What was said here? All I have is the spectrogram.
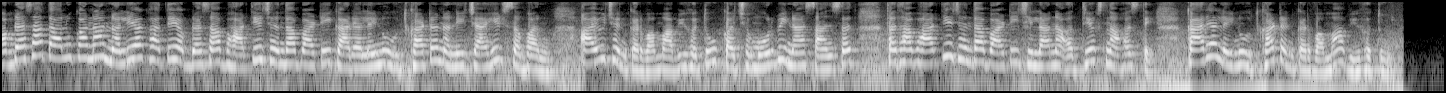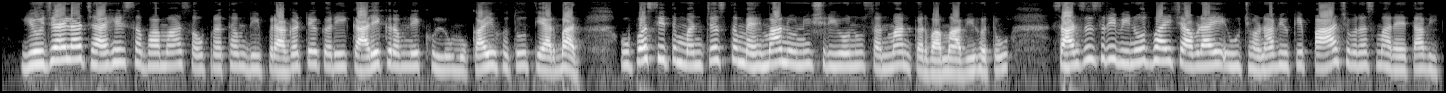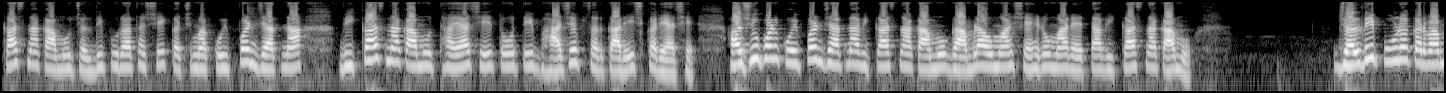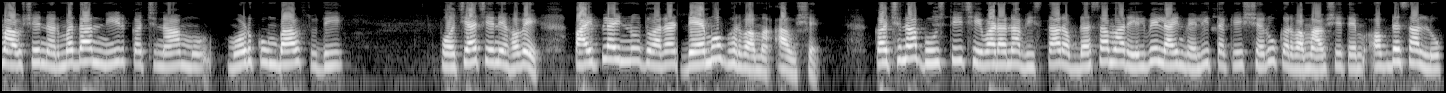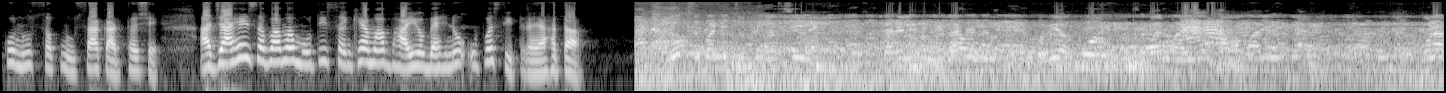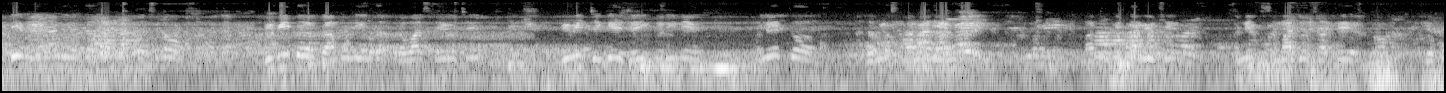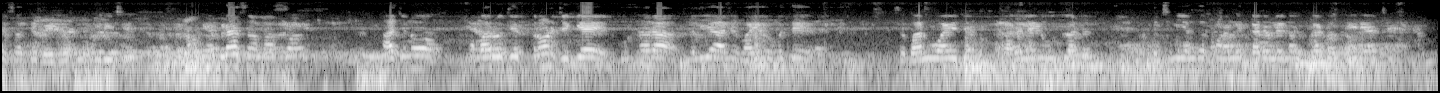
અબડાસા તાલુકાના નલિયા ખાતે અબડાસા ભારતીય જનતા પાર્ટી કાર્યાલયનું ઉદ્ઘાટન અને જાહેર સભાનું આયોજન કરવામાં આવ્યું હતું. કચ્છ મોરબીના સાંસદ તથા ભારતીય જનતા પાર્ટી જિલ્લાના અધ્યક્ષના હસ્તે કાર્યાલયનું ઉદ્ઘાટન કરવામાં આવ્યું હતું. યોજાયેલા જાહેર સભામાં સૌપ્રથમ દીપ પ્રાગટ્ય કરી કાર્યક્રમને ખુલ્લું મુકાયું હતું. ત્યારબાદ ઉપસ્થિત મંચસ્થ મહેમાનોની શ્રીઓનું સન્માન કરવામાં આવ્યું હતું. સાંસદ શ્રી વિનોદભાઈ ચાવડાએ એવું જણાવ્યું કે પાંચ વર્ષમાં રહેતા વિકાસના કામો જલ્દી પૂરા થશે. કચ્છમાં કોઈ પણ જાતના વિકાસના કામો થયા છે તો તે ભાજપ સરકારે જ કર્યા છે. હજુ પણ કોઈ પણ જાતના વિકાસના કામો ગામડાઓમાં, શહેરોમાં રહેતા વિકાસના કામો જલ્દી પૂર્ણ કરવામાં આવશે. નર્મદા નીર કચ્છના મોડકુંભા સુધી પહોંચ્યા છે અને હવે પાઇપલાઇનનો દ્વારા ડેમો ભરવામાં આવશે. કચ્છના ભુજથી છેવાડાના વિસ્તાર અબડાસામાં રેલવે લાઇન વહેલી તકે શરૂ કરવામાં આવશે તેમ અબડાસા લોકોનું સપનું સાકાર થશે. આ જાહેર સભામાં મોટી સંખ્યામાં ભાઈઓ બહેનો ઉપસ્થિત રહ્યા હતા. લોકસભાની ચૂંટણીલક્ષી કાર્યાલયનું ઉદ્ઘાટન ભવ્ય સભાનું પોણા બે મહિનાની અંદર કચ્છનો વિવિધ ગામોની અંદર પ્રવાસ થયો છે. વિવિધ જગ્યાએ જઈ કરીને અનેક ધર્મસ્થાનોની અંદર માથું વિતાવ્યું છે. અનેક સમાજો સાથે, લોકો સાથે બેઠકો કરી છે. અને અબડાસામાં પણ આજનો અમારો જે ત્રણ જગ્યાએ કોઠારા નલિયા અને વાયુ મધ્યે સભાનું આયોજન, કાર્યાલયનું ઉદ્ઘાટન, કચ્છની અંદર પણ અનેક કાર્યાલયના ઉદ્ઘાટન થઈ રહ્યા છે.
